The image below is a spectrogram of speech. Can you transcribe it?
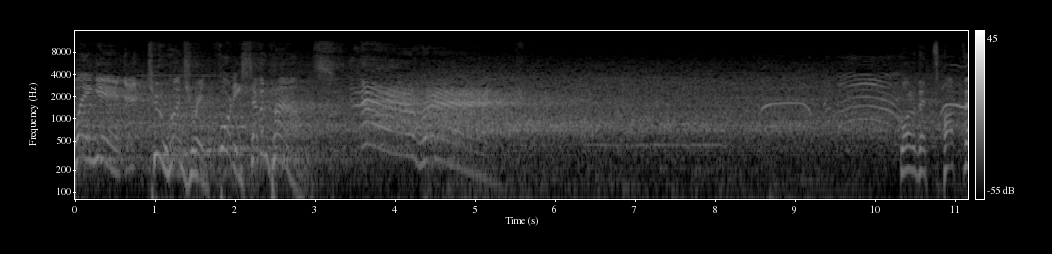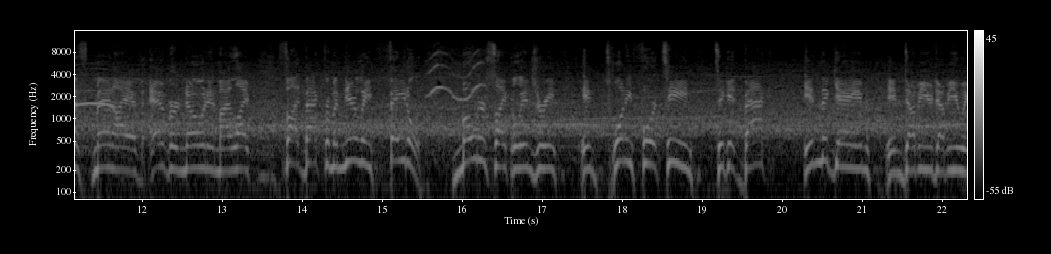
weighing in at 247 pounds, One of the toughest men I have ever known in my life. Fought back from a nearly fatal motorcycle injury in 2014 to get back in the game in. WWE.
